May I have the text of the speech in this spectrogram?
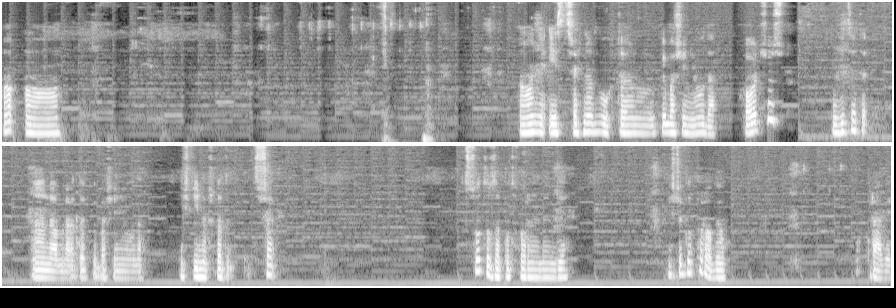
O, o. O nie, jest trzech na dwóch, to chyba się nie uda. Chociaż widzę te... No dobra, to chyba się nie uda. Jeśli na przykład trzech... Co to za potworne dęgie? Jeszcze go porobią. Prawie.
